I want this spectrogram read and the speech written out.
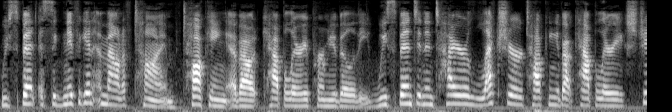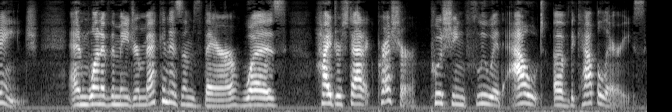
We've spent a significant amount of time talking about capillary permeability. We spent an entire lecture talking about capillary exchange. And one of the major mechanisms there was hydrostatic pressure, pushing fluid out of the capillaries,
